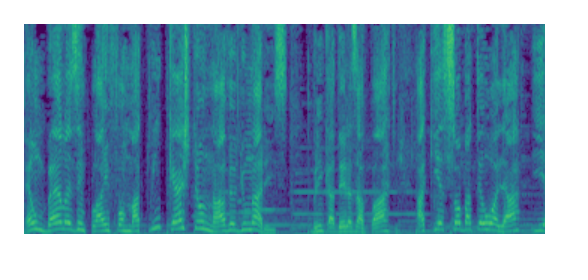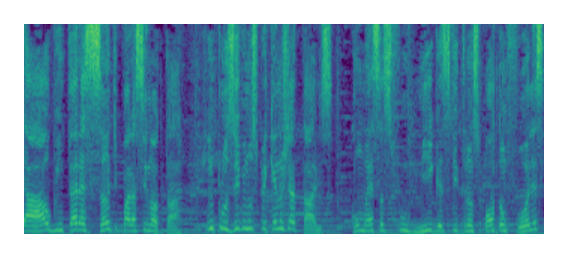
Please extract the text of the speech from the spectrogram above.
é um belo exemplar em formato inquestionável de um nariz. Brincadeiras à parte, aqui é só bater o olhar e há algo interessante para se notar, inclusive nos pequenos detalhes, como essas formigas que transportam folhas,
